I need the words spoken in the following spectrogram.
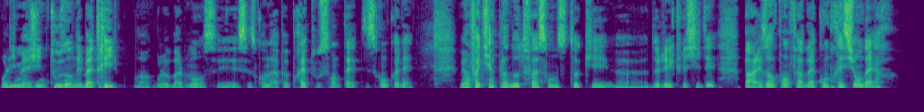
on l'imagine tous dans des batteries. globalement, c'est ce qu'on a à peu près tous en tête, c'est ce qu'on connaît. Mais en fait, il y a plein d'autres façons de stocker euh, de l'électricité. Par exemple, en faire de la compression d'air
